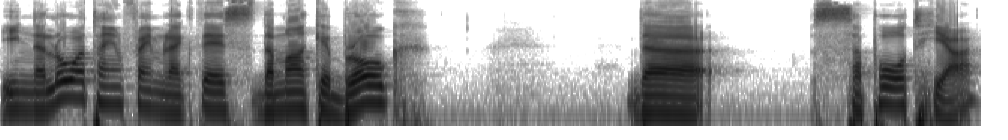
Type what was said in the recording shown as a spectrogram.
in a lower time frame like this, the market broke the support here.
